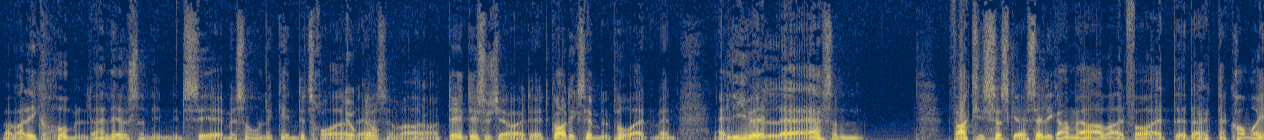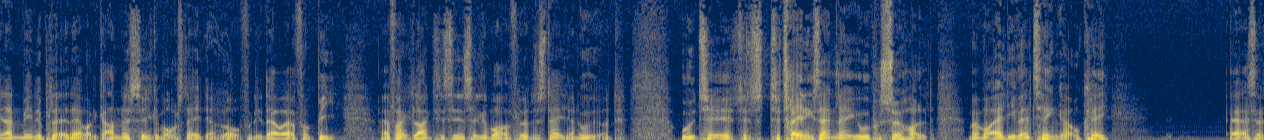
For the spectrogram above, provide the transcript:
hvad var det ikke Hummel, der har lavet sådan en, en serie med sådan nogle legendetrøjer, Jo. der, Jo. som, og, og det, det synes jeg jo er et, et godt eksempel på, at man alligevel er sådan Faktisk så skal jeg selv i gang med at arbejde for, at øh, der, der kommer en eller anden mindeplade der, hvor det gamle Silkeborg stadion lå, fordi der var jeg forbi er for ikke lang tid siden Silkeborg har flyttet stadion ud, og, ud til, til, til træningsanlægget ude på Søholdt, men hvor jeg alligevel tænker, okay, øh, altså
